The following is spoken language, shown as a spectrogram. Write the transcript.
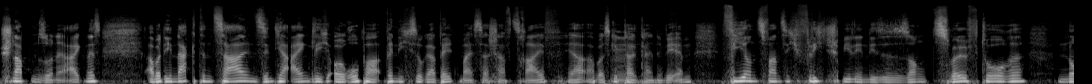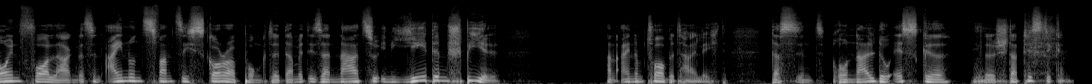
schnappen, so ein Ereignis. Aber die nackten Zahlen sind ja eigentlich Europa, wenn nicht sogar Weltmeisterschaftsreif, ja, aber es gibt Mhm. halt keine WM. 24 Pflichtspiele in dieser Saison, 12 Tore, 9 Vorlagen, das sind 21 Scorerpunkte. Damit ist er nahezu in jedem Spiel an einem Tor beteiligt. Das sind Ronaldo-eske äh, Statistiken.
